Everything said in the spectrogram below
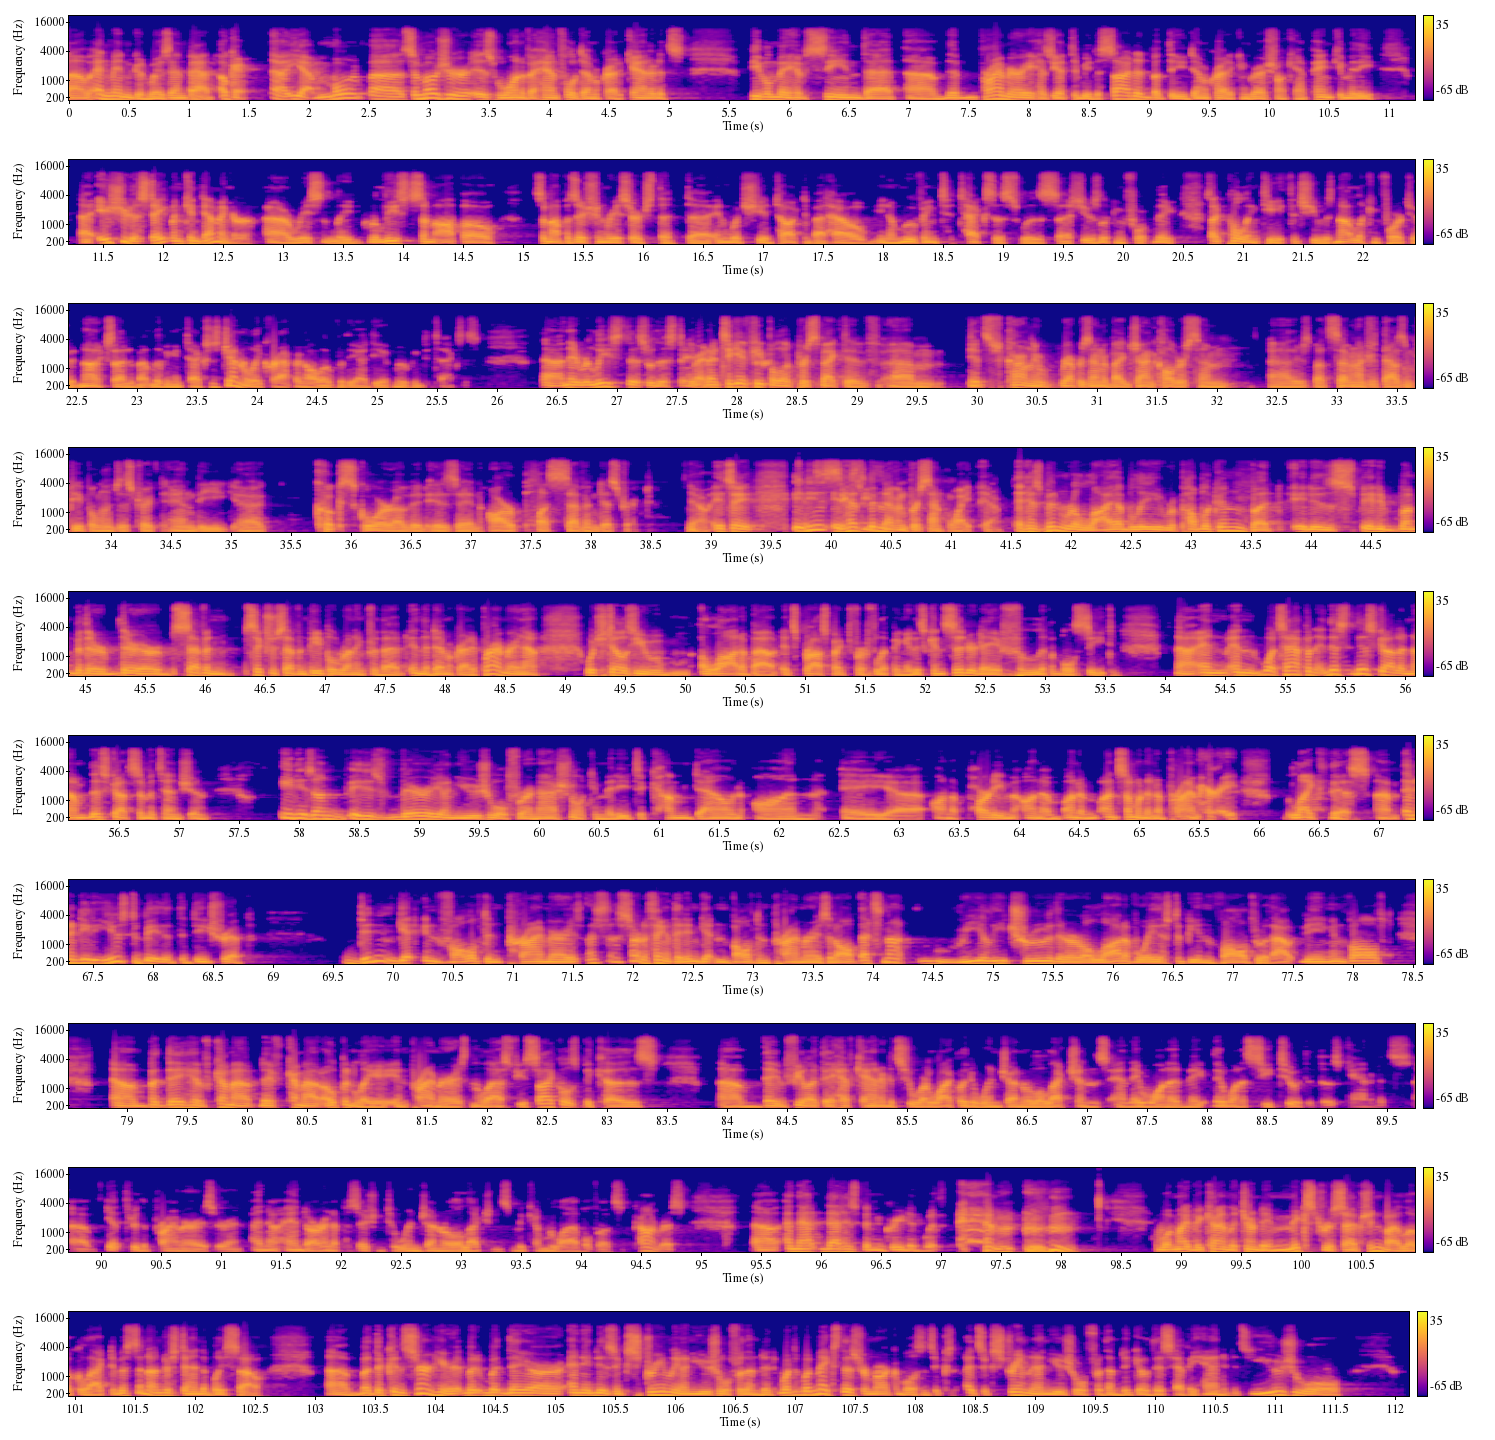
Um, and in good ways and bad. Okay, uh, yeah. Mo, uh, so Mosher is one of a handful of Democratic candidates people may have seen that uh, the primary has yet to be decided, but the Democratic Congressional Campaign Committee uh, issued a statement condemning her uh, recently, released some oppo some opposition research that uh, in which she had talked about how you know moving to Texas was uh, she was looking for they, it's like pulling teeth that she was not looking forward to it, not excited about living in Texas, generally crapping all over the idea of moving to Texas. Uh, and they released this with a statement. Right. And to give people a perspective, um, it's currently represented by John Culberson. Uh, there's about 700,000 people in the district, and the uh, Cook score of it is an R plus seven district. Yeah, it's a it it's is it has been seven percent white. Yeah, it has been reliably Republican, but it is it. But there there are seven, six or seven people running for that in the Democratic primary now, which tells you a lot about its prospect for flipping. It is considered a flippable seat, uh, and and what's happening? This this got a num this got some attention it is un, it is very unusual for a national committee to come down on a uh, on a party on a, on a on someone in a primary like this. Um, and indeed, it used to be that the D trip didn't get involved in primaries. That's the sort of thing that they didn't get involved in primaries at all. That's not really true. There are a lot of ways to be involved without being involved. Uh, but they have come out. They've come out openly in primaries in the last few cycles because um, they feel like they have candidates who are likely to win general elections, and they want to make they want to see to it that those candidates uh, get through the primaries or and, and are in a position to win general elections and become reliable votes in Congress. Uh, and that that has been greeted with. what might be kindly termed a mixed reception by local activists, and understandably so. Uh, but the concern here, but but they are, and it is extremely unusual for them to. What what makes this remarkable is it's it's extremely unusual for them to go this heavy handed. It's usual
